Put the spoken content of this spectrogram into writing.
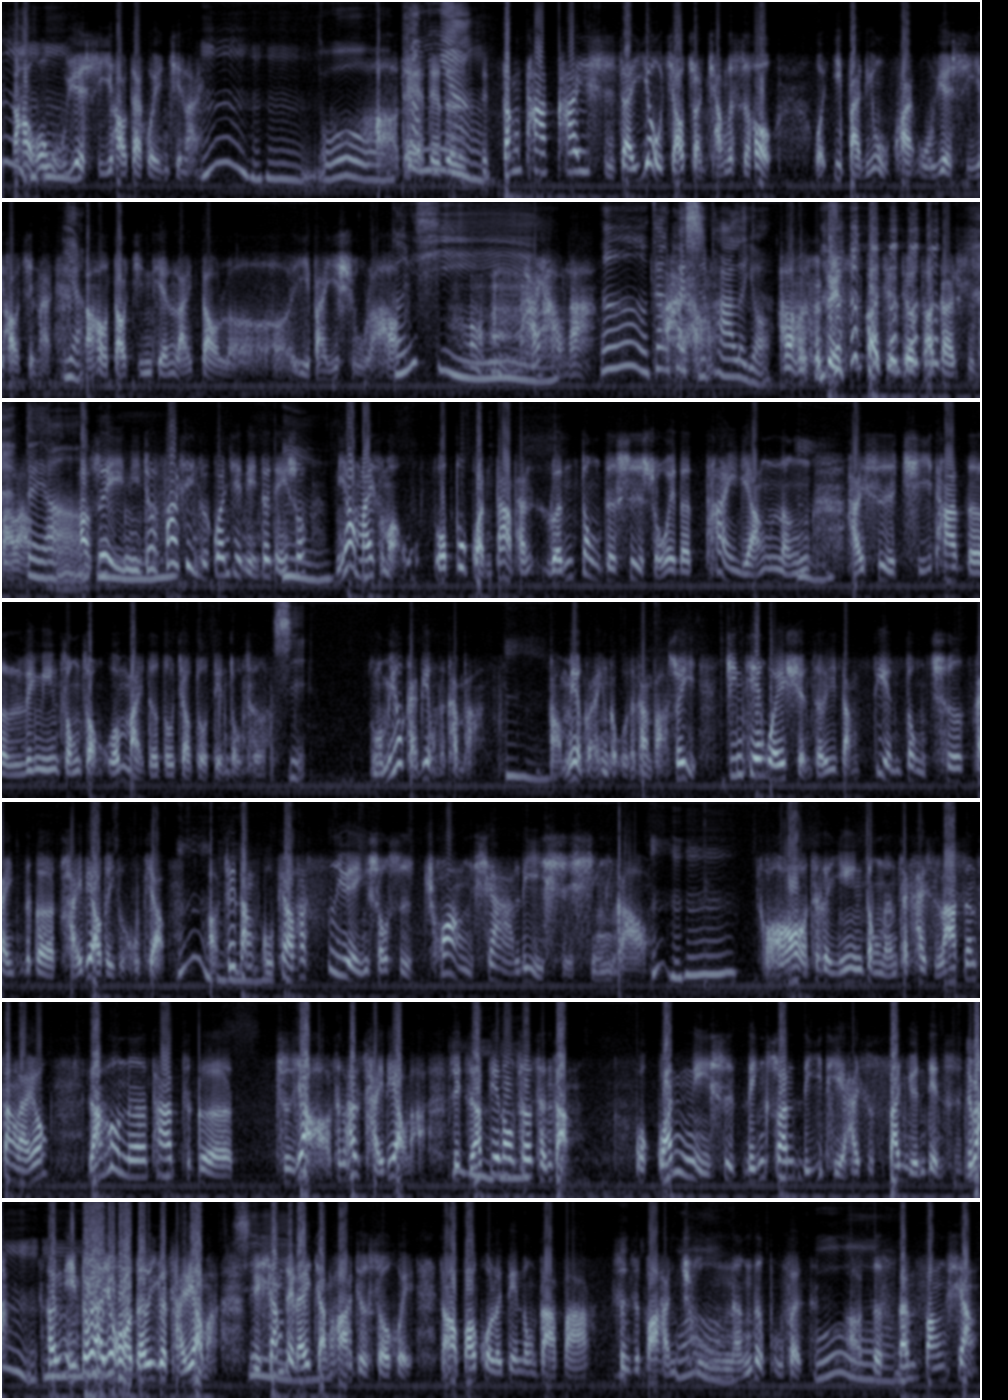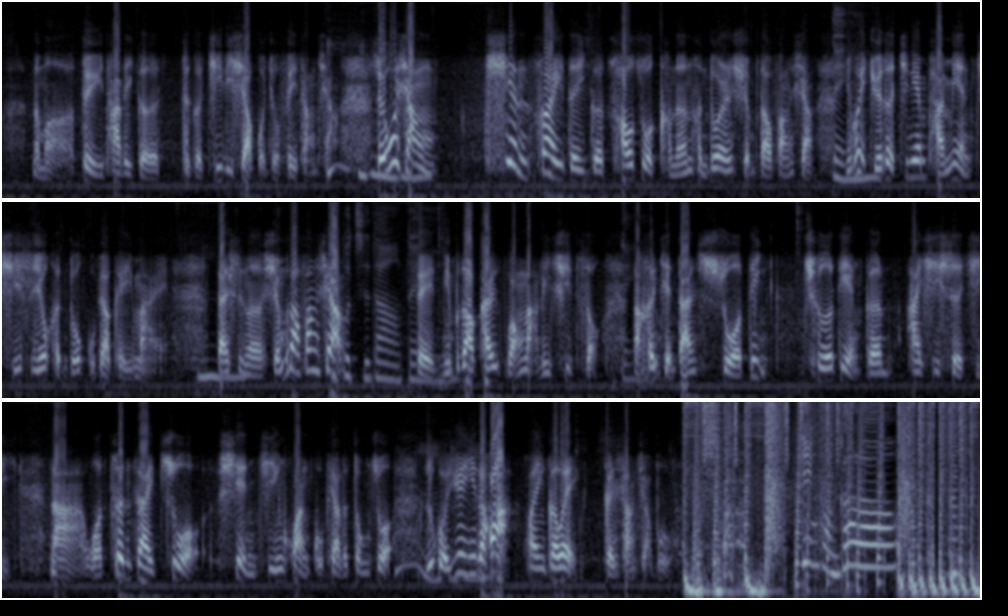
然后我五月十一号带会员进来。嗯哼哼，哦，啊，对对对，当他开始在右脚转墙的时候。我一百零五块，五月十一号进来，然后到今天来到了一百一十五了哈，恭喜，嗯，还好啦，嗯，这样快十趴了哟，对，十块钱就大概十趴了，对呀，好，所以你就发现一个关键点，就等于说你要买什么，我不管大盘轮动的是所谓的太阳能，还是其他的零零总总，我买的都叫做电动车，是，我没有改变我的看法。嗯，好，没有改变我的看法，所以今天我也选择了一档电动车概那个材料的一个股票。嗯，好，这档股票它四月营收是创下历史新高。嗯哼，哦，这个营运动能在开始拉升上来哦。然后呢，它这个只要啊，这个它是材料啦，所以只要电动车成长。我管你是磷酸锂铁还是三元电池，对吧？嗯啊，你都要用我的一个材料嘛。所以相对来讲的话，它就受惠。然后包括了电动大巴，甚至包含储能的部分，啊，这三方向，那么对于它的一个这个激励效果就非常强。所以我想。现在的一个操作，可能很多人选不到方向。你会觉得今天盘面其实有很多股票可以买，但是呢，选不到方向，不知道，对你不知道该往哪里去走。那很简单，锁定车电跟 IC 设计。那我正在做现金换股票的动作，如果愿意的话，欢迎各位跟上脚步。进广告喽！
